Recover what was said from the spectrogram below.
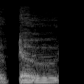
This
